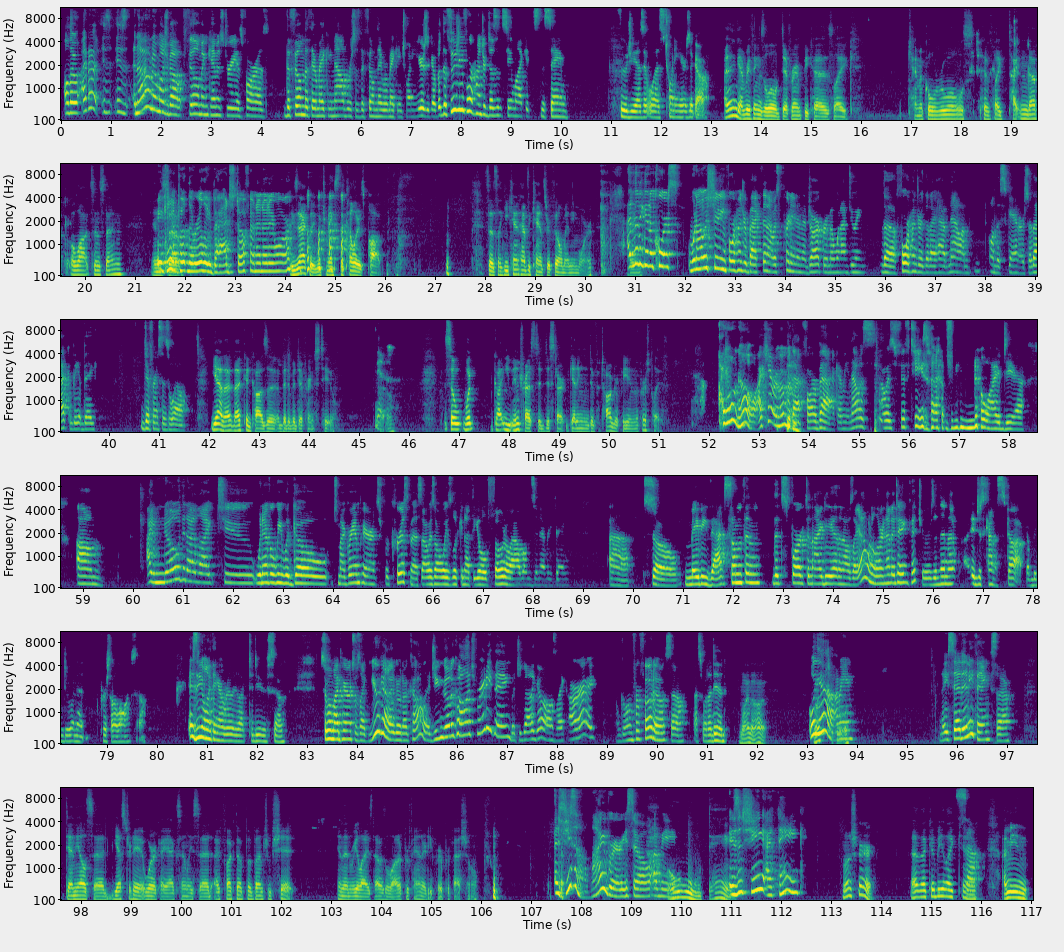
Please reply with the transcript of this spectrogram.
although I don't is is and I don't know much about film and chemistry as far as the film that they're making now versus the film they were making 20 years ago. But the Fuji 400 doesn't seem like it's the same Fuji as it was 20 years ago. I think everything's a little different because like chemical rules have like tightened up a lot since then. And You can't put the really bad stuff in it anymore. exactly, which makes the colors pop. so it's like you can't have the cancer film anymore. And then again, of course, when I was shooting 400 back then, I was printing in a dark room, and when I'm doing the 400 that I have now, I'm on the scanner, so that could be a big difference as well. Yeah, that that could cause a, a bit of a difference too. Yeah. So what got you interested to start getting into photography in the first place? I don't know. I can't remember that far back. I mean, that was I was 15. So I have no idea. Um, I know that I like to. Whenever we would go to my grandparents for Christmas, I was always looking at the old photo albums and everything. Uh, so maybe that's something that sparked an idea. Then I was like, I want to learn how to take pictures, and then that, it just kind of stuck. I've been doing it for so long, so it's the only thing I really like to do. So So when my parents was like, "You gotta go to college. You can go to college for anything, but you gotta go," I was like, "All right, I'm going for photo." So that's what I did. Why not? Well, That's yeah, I mean, they said anything, so Danielle said, Yesterday at work, I accidentally said, I fucked up a bunch of shit. And then realized that was a lot of profanity for a professional. and she's in a library, so I mean, Oh, dang. isn't she? I think. well, sure. That, that could be like, you So- know. I mean,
